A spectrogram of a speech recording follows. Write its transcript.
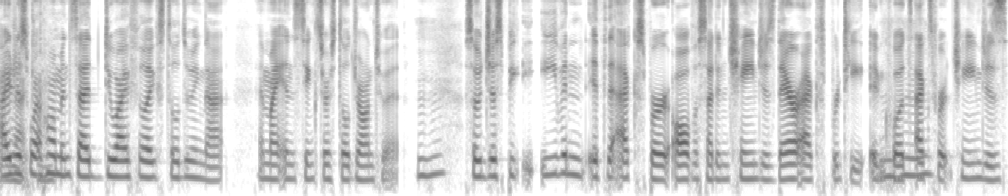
I just went home and said, "Do I feel like still doing that?" And my instincts are still drawn to it. Mhm. So just be even if the expert all of a sudden changes their expertise in quotes Mhm. expert changes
